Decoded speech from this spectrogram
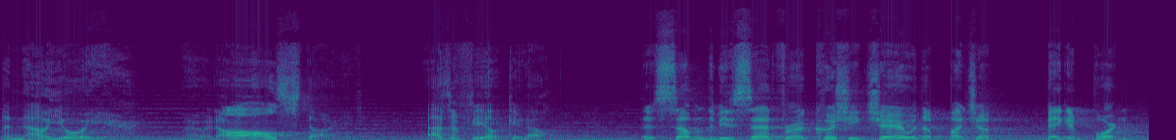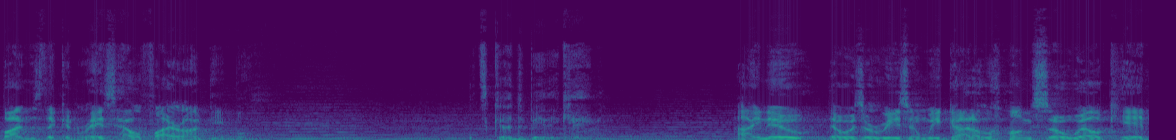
And now you're here, where it all started. How's it feel, kiddo? There's something to be said for a cushy chair with a bunch of big important buttons that can raise hellfire on people. It's good to be the king. I knew there was a reason we got along so well, kid.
